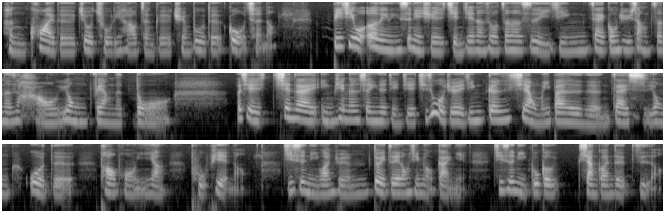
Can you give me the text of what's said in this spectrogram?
很快的就处理好整个全部的过程哦。比起我二零零四年学剪接的时候，真的是已经在工具上真的是好用非常的多。而且现在影片跟声音的剪接，其实我觉得已经跟像我们一般的人在使用 Word、Power 一样普遍哦。即使你完全对这些东西没有概念，其实你 Google 相关的字哦，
